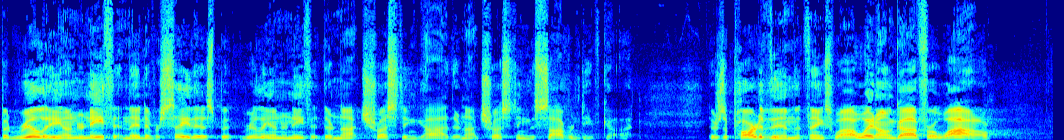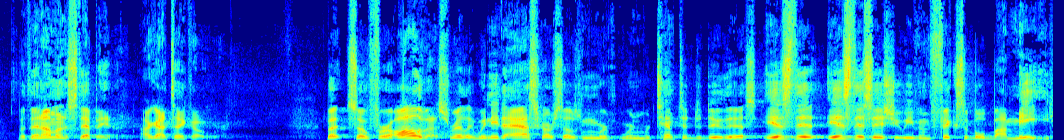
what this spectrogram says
But really, underneath it, and they never say this, but really underneath it, they're not trusting God. They're not trusting the sovereignty of God. There's a part of them that thinks, well, I'll wait on God for a while, but then I'm going to step in. I got to take over. But so for all of us, really, we need to ask ourselves when we're, when we're tempted to do this is, this is this issue even fixable by me?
